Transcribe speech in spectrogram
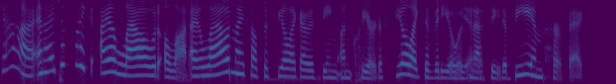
yeah. And I just like, I allowed a lot. I allowed myself to feel like I was being unclear, to feel like the video was messy, to be imperfect.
